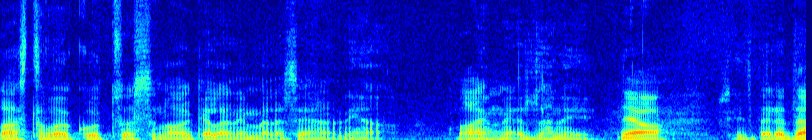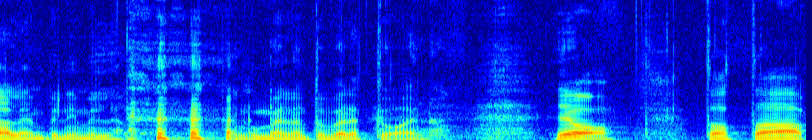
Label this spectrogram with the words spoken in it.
lasta voi kutsua sen oikealla nimellä, sehän on ihan laimeelta, niin Joo. Sitten vedetään lempinimillä, niin kuin meillä nyt on vedetty aina. Joo. Tota,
